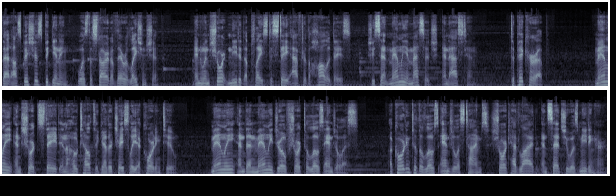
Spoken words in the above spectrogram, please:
That auspicious beginning was the start of their relationship. And when Short needed a place to stay after the holidays, she sent Manley a message and asked him to pick her up. Manley and Short stayed in a hotel together chastely according to Manley and then Manley drove Short to Los Angeles. According to the Los Angeles Times, Short had lied and said she was meeting her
